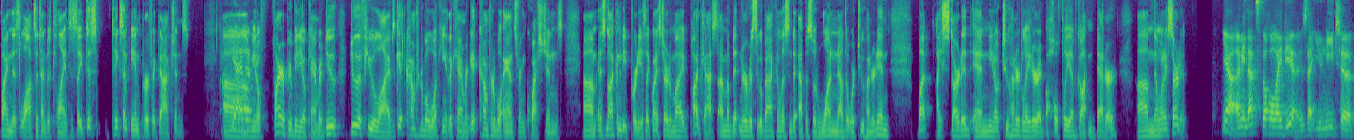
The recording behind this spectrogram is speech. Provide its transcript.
find this lots of times with clients it's like just take some imperfect actions um, yeah, you know fire up your video camera. Do do a few lives. Get comfortable looking at the camera. Get comfortable answering questions. Um, and it's not going to be pretty. It's like when i started my podcast i'm a bit nervous to go back and listen to episode one now that we're 200 in. But i started and you know 200 later I, hopefully i've gotten better um, than when i started. Yeah i mean that's the whole idea is that you need to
